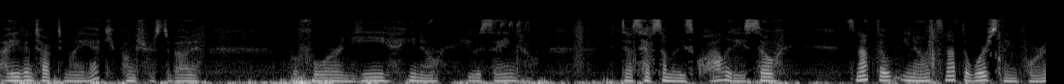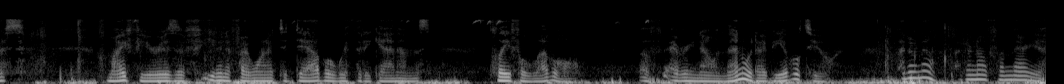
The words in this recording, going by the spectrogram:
I even talked to my acupuncturist about it before and he, you know, he was saying how it does have some of these qualities. So it's not the, you know, it's not the worst thing for us. My fear is if, even if I wanted to dabble with it again on this playful level, of every now and then would I be able to? I don't know. I don't know if I'm there yet.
